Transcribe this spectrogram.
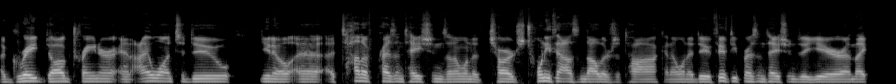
a great dog trainer and i want to do you know a, a ton of presentations and i want to charge $20000 a talk and i want to do 50 presentations a year and like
